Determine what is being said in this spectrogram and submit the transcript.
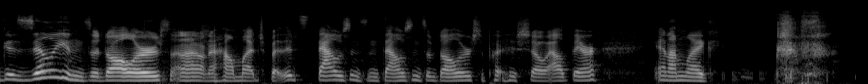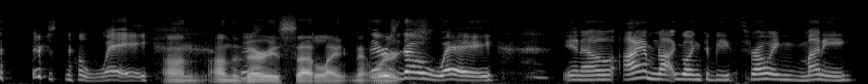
gazillions of dollars and i don't know how much but it's thousands and thousands of dollars to put his show out there and i'm like there's no way on on the various satellite networks. there's no way you know i am not going to be throwing money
